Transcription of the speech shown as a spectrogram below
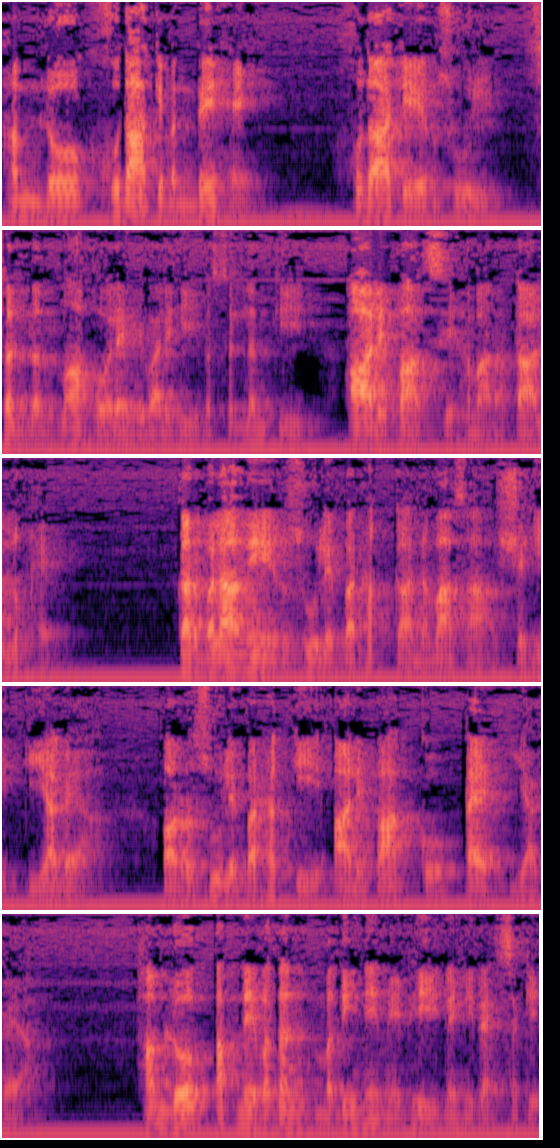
हम लोग खुदा के बंदे हैं। खुदा के रसूल सल्लल्लाहु वसल्लम की आल पाक से हमारा ताल्लुक है। करबला में रसूल बरहक का नवासा शहीद किया गया और रसूल बरहक की आल पाक को कैद किया गया। हम लोग अपने वतन मदीने में भी नहीं रह सके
